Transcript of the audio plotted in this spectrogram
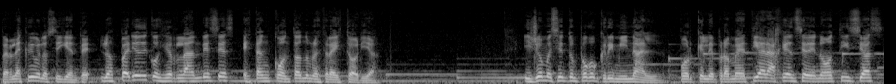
pero le escribe lo siguiente. Los periódicos irlandeses están contando nuestra historia. Y yo me siento un poco criminal, porque le prometí a la agencia de noticias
